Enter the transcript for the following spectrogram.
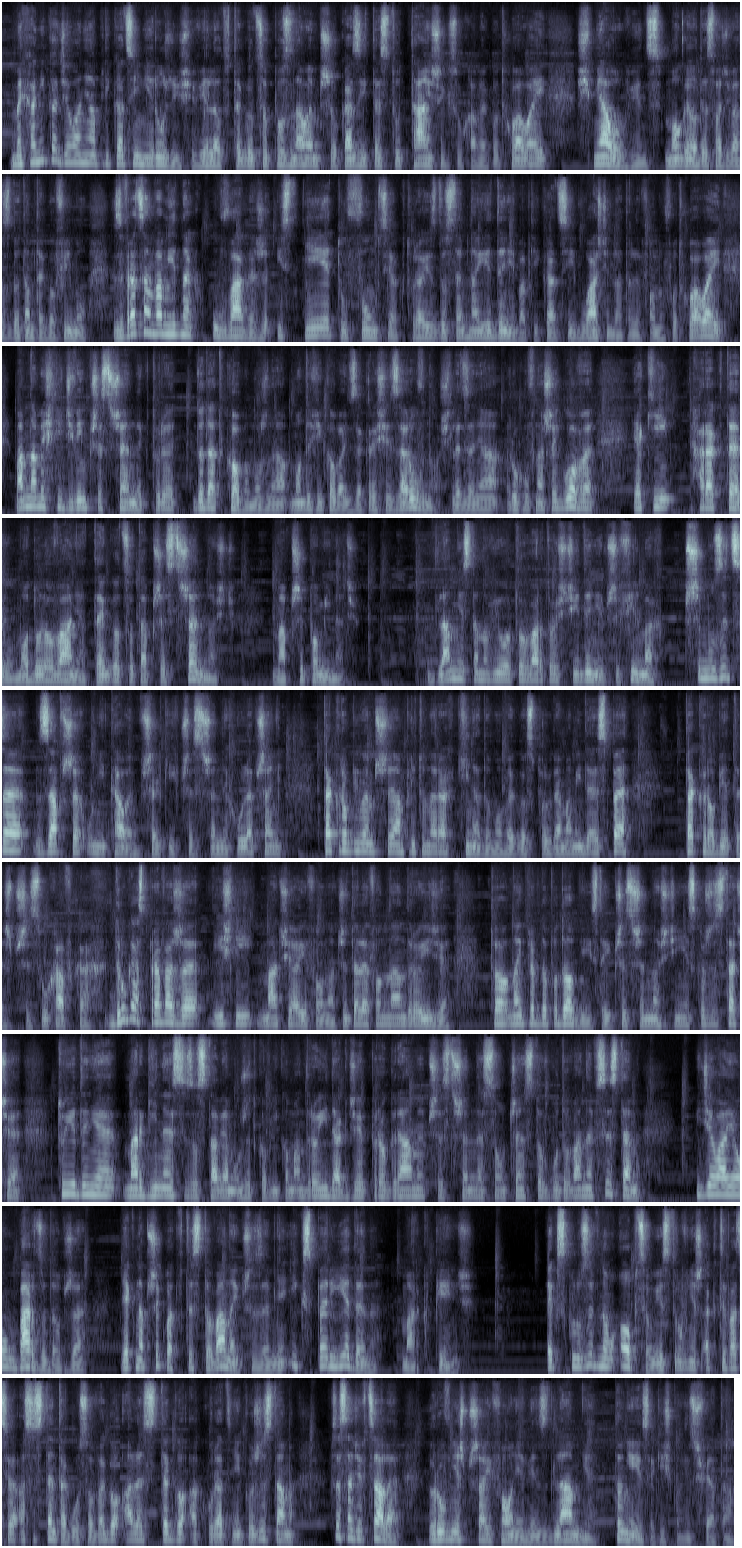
Mechanika działania aplikacji nie różni się wiele od tego, co poznałem przy okazji testu tańszych słuchawek od Huawei. Śmiało więc mogę odesłać Was do tamtego filmu. Zwracam Wam jednak uwagę, że istnieje tu funkcja, która jest dostępna jedynie w aplikacji właśnie dla telefonów od Huawei. Mam na myśli dźwięk przestrzenny, który dodatkowo można modyfikować w zakresie zarówno śledzenia ruchów naszej głowy, jak i charakteru, modulowania tego, co ta przestrzenność ma przypominać. Dla mnie stanowiło to wartość jedynie przy filmach. Przy muzyce zawsze unikałem wszelkich przestrzennych ulepszeń. Tak robiłem przy amplitunerach kina domowego z programami DSP. Tak robię też przy słuchawkach. Druga sprawa, że jeśli macie iPhone'a czy telefon na Androidzie, to najprawdopodobniej z tej przestrzenności nie skorzystacie. Tu jedynie margines zostawiam użytkownikom Androida, gdzie programy przestrzenne są często wbudowane w system i działają bardzo dobrze, jak na przykład w testowanej przeze mnie Xperia 1 Mark V. Ekskluzywną opcją jest również aktywacja asystenta głosowego, ale z tego akurat nie korzystam, w zasadzie wcale, również przy iPhone'ie, więc dla mnie to nie jest jakiś koniec świata.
